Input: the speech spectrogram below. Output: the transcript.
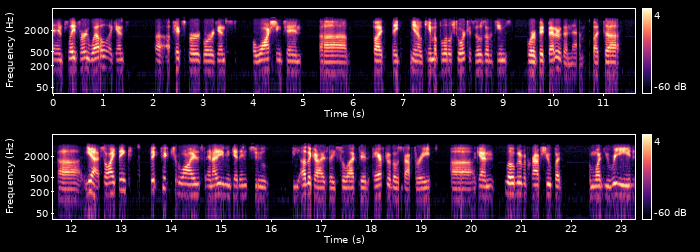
and played very well against uh, a Pittsburgh or against a Washington. Uh, but they, you know, came up a little short because those other teams were a bit better than them. But uh, uh, yeah, so I think big picture wise, and I didn't even get into the other guys they selected after those top three. Uh, again, a little bit of a crapshoot, but from what you read,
